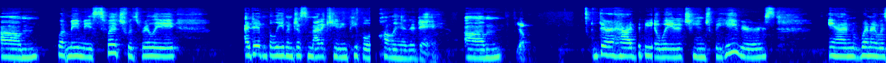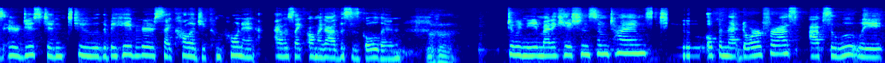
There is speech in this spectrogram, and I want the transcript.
Um, what made me switch was really I didn't believe in just medicating people, calling it a day. Um, yep there had to be a way to change behaviors. And when I was introduced into the behavior psychology component, I was like, oh my God, this is golden. Mm-hmm. Do we need medication sometimes to open that door for us? Absolutely.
